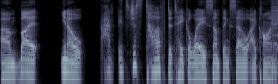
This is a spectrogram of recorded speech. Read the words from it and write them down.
Um, but you know, I- it's just tough to take away something so iconic.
